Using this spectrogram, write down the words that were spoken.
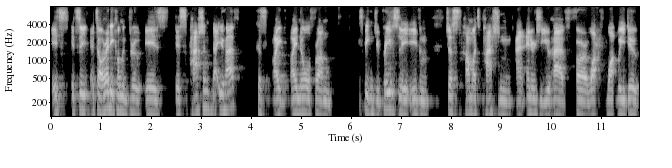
it's it's it's already coming through is this passion that you have because I I know from speaking to you previously even just how much passion and energy you have for what what we do.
